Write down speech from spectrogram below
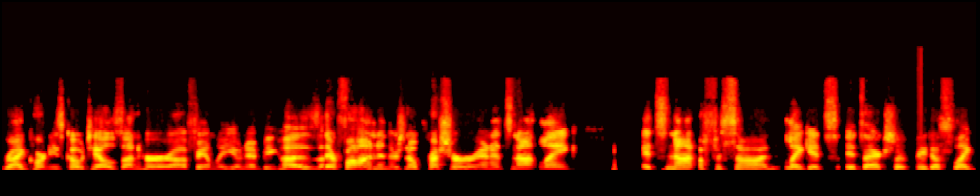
ride courtney's coattails on her uh, family unit because they're fun and there's no pressure and it's not like it's not a facade like it's it's actually just like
